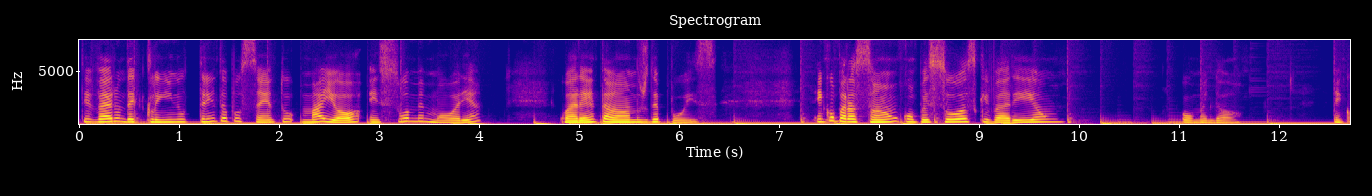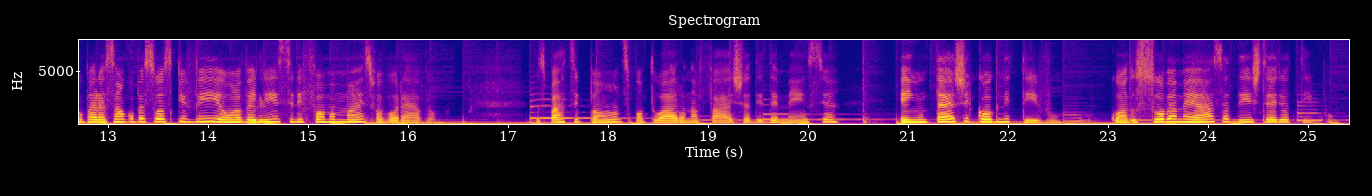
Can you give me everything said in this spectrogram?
tiveram um declínio 30% maior em sua memória 40 anos depois, em comparação com pessoas que variam, ou melhor, em comparação com pessoas que viam a velhice de forma mais favorável. Os participantes pontuaram na faixa de demência em um teste cognitivo, quando sob ameaça de estereotipo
